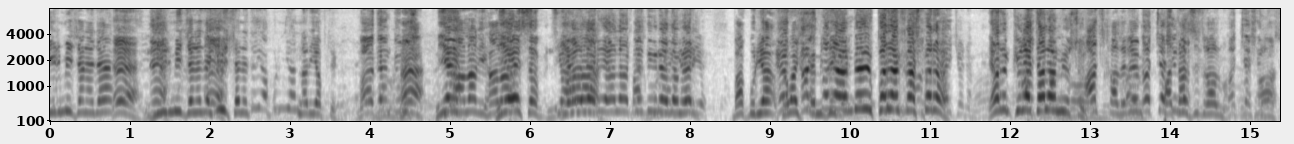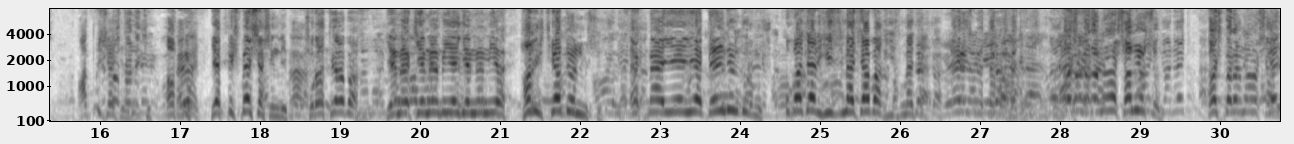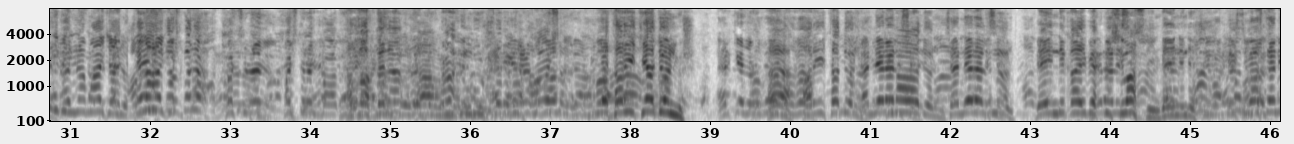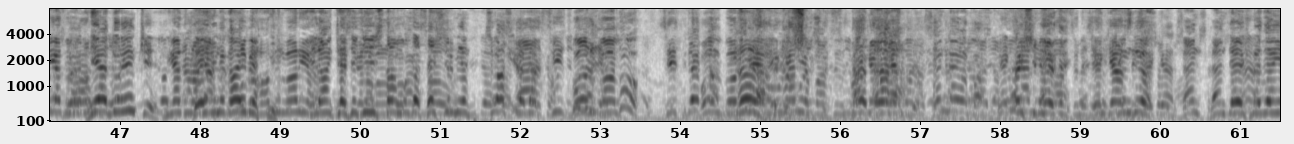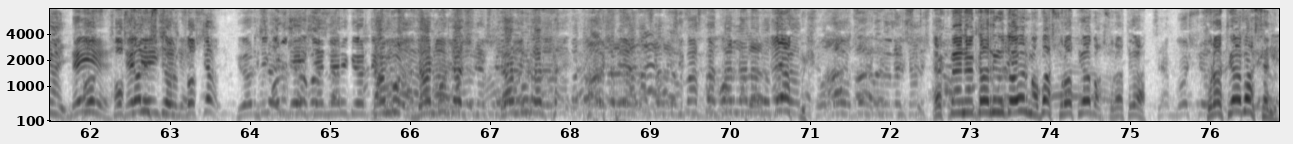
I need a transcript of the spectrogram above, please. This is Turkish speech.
20 senede, He, ne? 20 senede, He. 100 senede yapılmayanları yaptık. Madem dürüst. Ha, Niye? İHA'lar, İHA'lar. Niye hesap? İHA'lar. İHA'lar, Bak dediğin buraya adam her... geldi. Bak buraya Et savaş kaç gemisi para? En büyük paran kaç para? Hiç önemli. Yarım kilo et alamıyorsun. Aç kalırım, Kaç yaşındasın? vatansız kalma. Kaç yaşındasın? 60 yaşında. Evet. 75 yaşındayım. Suratına bak. Yemek yememeye yememeye hariçliğe dönmüşsün. Ekmeği ye ye beynin durmuş. Bu kadar hizmete bak, hizmete. Ne hizmete bakacağız? Kaç para maaş alıyorsun? Kaç para maaş 7 alıyorsun? bin lira maaş alıyor. Allah kaç para? Kaç lira kaç lira abi? Allah bela bırakın bu işleri. Millet haritaya dönmüş. Herkes. He, harita dönmüş. Sen nerelisin? Dönmüş. Sen nerelisin? Bilmiyorum. Beynini kaybetmiş Nerelisin? Sivaslıyım beynini. Sivas'ta niye duruyorsun? Niye durayım ki? Niye durayım? Beynini kaybetmiş. Hazır var ya. İlan kesici İstanbul'da seçtirmeyen Sivas'ta Ya siz bol bol siz bol bol He. şey yaparsınız. Sen ne yaparsın? Ben şimdi. Kim diyor? Ben ben değişmeden yani. Neyi? So- Sosyal Ne istiyorum, sosyal. Gördük değişenleri gördük. Ben bu ben buradan ben buradan Sivas'ta tarlalar Ne yapmış? Ekmeğine karnını doyurma. Bak suratına bak suratına. Suratına bak senin.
